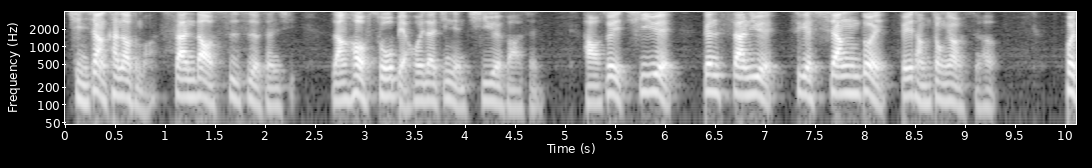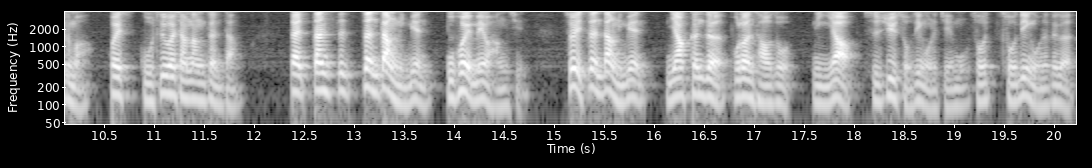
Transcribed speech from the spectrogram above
倾向看到什么？三到四次的升息，然后缩表会在今年七月发生。好，所以七月跟三月是一个相对非常重要的时候。会什么？会股市会相当震荡，但但是震荡里面不会没有行情。所以震荡里面你要跟着不断操作，你要持续锁定我的节目，锁锁定我的这个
